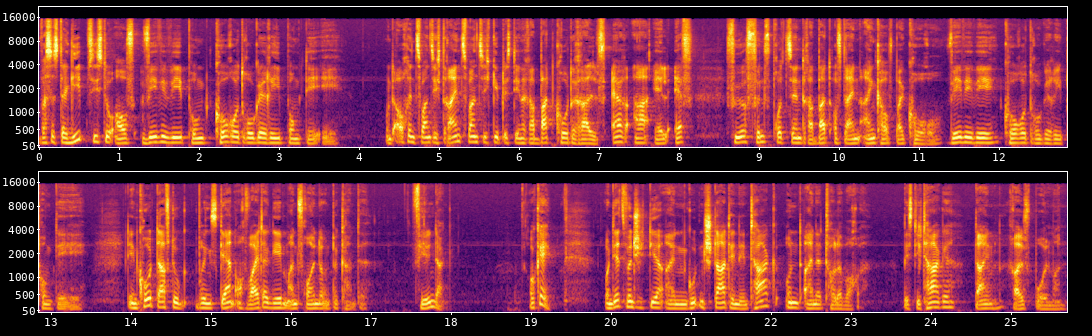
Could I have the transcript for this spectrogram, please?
Was es da gibt, siehst du auf www.corodrogerie.de. Und auch in 2023 gibt es den Rabattcode RALF, R-A-L-F, für 5% Rabatt auf deinen Einkauf bei Coro, www.corodrogerie.de. Den Code darfst du übrigens gern auch weitergeben an Freunde und Bekannte. Vielen Dank. Okay, und jetzt wünsche ich dir einen guten Start in den Tag und eine tolle Woche. Bis die Tage, dein Ralf Bohlmann.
